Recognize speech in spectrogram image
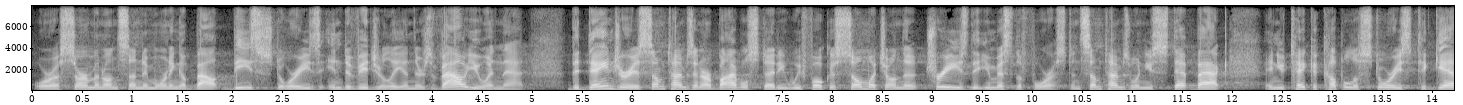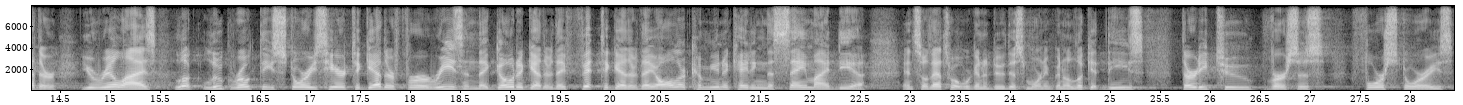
or a sermon on Sunday morning about these stories individually, and there's value in that. The danger is sometimes in our Bible study, we focus so much on the trees that you miss the forest. And sometimes when you step back and you take a couple of stories together, you realize look, Luke wrote these stories here together for a reason. They go together, they fit together, they all are communicating the same idea. And so that's what we're going to do this morning. We're going to look at these 32 verses four stories,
